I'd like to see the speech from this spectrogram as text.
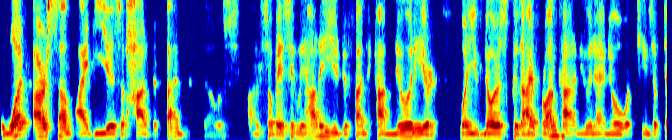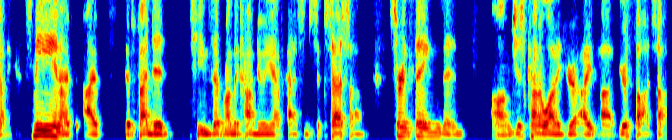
what are some ideas of how to defend those? Uh, so basically, how do you defend the continuity, or what you've noticed? Because I've run continuity, I know what teams have done against me, and I've I've defended teams that run the continuity. I've had some success on certain things, and um, just kind of wanted your uh, your thoughts on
